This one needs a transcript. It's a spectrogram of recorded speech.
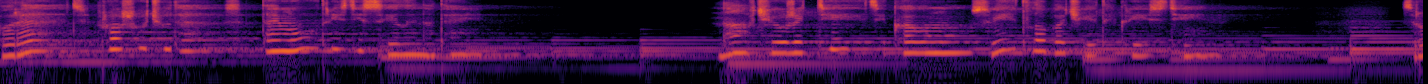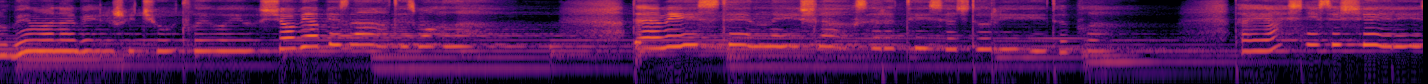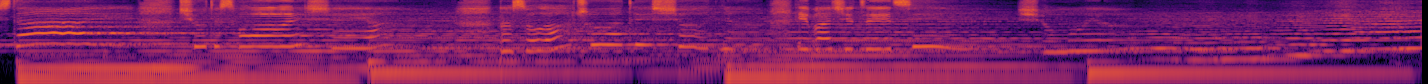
Творець, прошу чудес, дай мудрість і сили на день. Навчи у житті цікавому світло бачити крізь тінь. Зроби мене більш відчутливою, щоб я пізнати змогла, де мій істинний шлях серед тисяч доріг і тепла, та ясність і щирість дай чути свого вище я, насолоджувати щодня і бачити ціль, що моя.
